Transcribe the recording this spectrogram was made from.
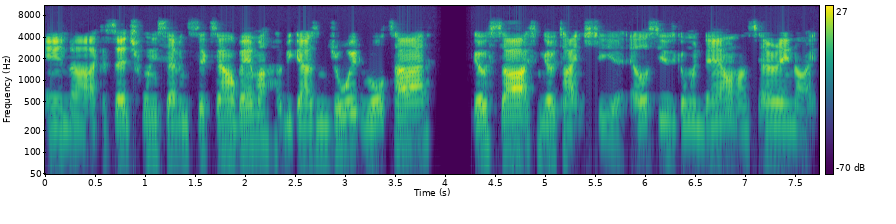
And uh, like I said, 27-6 Alabama. Hope you guys enjoyed. Roll Tide. Go Sox and go Titans to you. LSU is going down on Saturday night.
